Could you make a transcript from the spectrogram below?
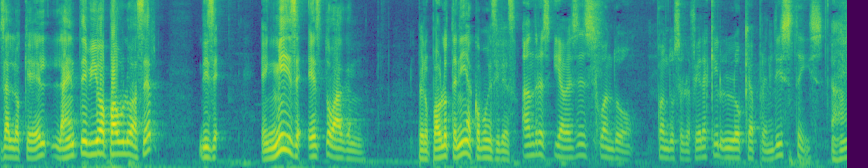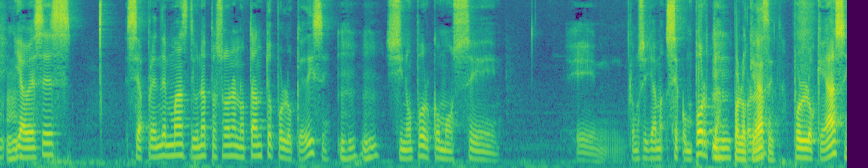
o sea, lo que él, la gente vio a Pablo hacer, dice, En mí dice, esto hagan. Pero Pablo tenía cómo decir eso. Andrés, y a veces cuando, cuando se refiere aquí lo que aprendisteis, Ajá, ajá. y a veces se aprende más de una persona no tanto por lo que dice, sino por cómo se, eh, ¿cómo se llama? Se comporta. Por lo que hace. Por lo que hace.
